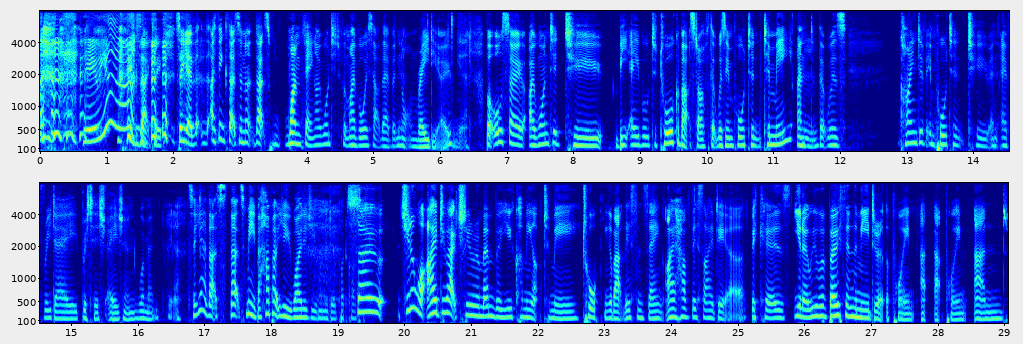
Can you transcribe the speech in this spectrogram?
Here we are. exactly. So yeah, th- I think that's an, that's one thing. I wanted to put my voice out there, but not on radio. Yeah. But also, I wanted to be able to talk about stuff that was important to me and Mm. that was kind of important to an everyday British Asian woman. Yeah. So yeah, that's that's me. But how about you? Why did you want to do a podcast? So, do you know what? I do actually remember you coming up to me talking about this and saying, I have this idea because, you know, we were both in the media at the point, at that point, and,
